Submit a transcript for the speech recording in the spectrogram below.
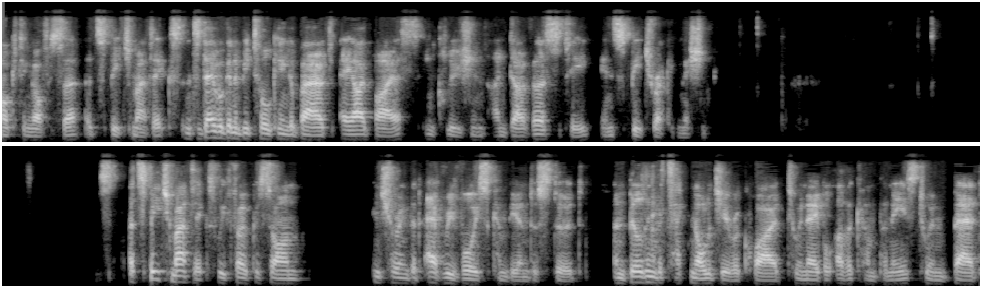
Marketing Officer at Speechmatics, and today we're going to be talking about AI bias, inclusion, and diversity in speech recognition. At Speechmatics, we focus on ensuring that every voice can be understood and building the technology required to enable other companies to embed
